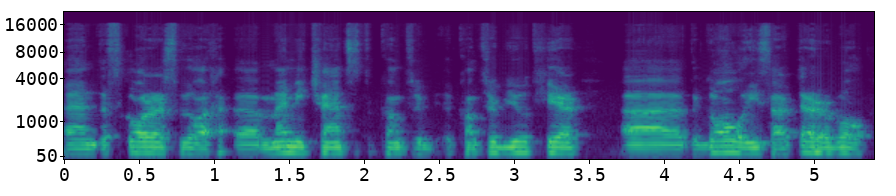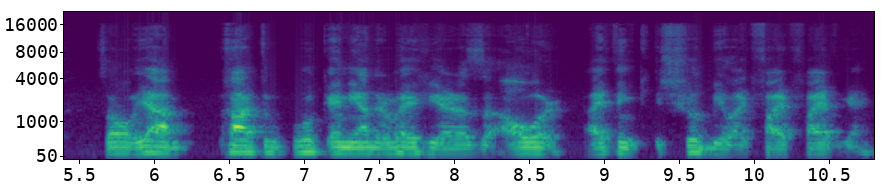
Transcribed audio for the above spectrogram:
and the scorers will have uh, many chances to contrib- contribute here. Uh, the goalies are terrible, so yeah, hard to look any other way here as over. I think it should be like five five game.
